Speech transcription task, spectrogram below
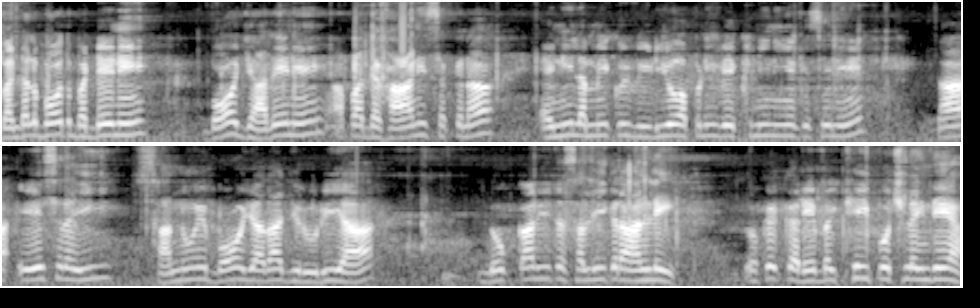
ਬੰਡਲ ਬਹੁਤ ਵੱਡੇ ਨੇ ਬਹੁਤ ਜ਼ਿਆਦੇ ਨੇ ਆਪਾਂ ਦਿਖਾ ਨਹੀਂ ਸਕਣਾ। ਇੰਨੀ ਲੰਮੀ ਕੋਈ ਵੀਡੀਓ ਆਪਣੀ ਵੇਖਣੀ ਨਹੀਂ ਹੈ ਕਿਸੇ ਨੇ। ਤਾਂ ਇਸ ਲਈ ਸਾਨੂੰ ਇਹ ਬਹੁਤ ਜ਼ਿਆਦਾ ਜ਼ਰੂਰੀ ਆ ਲੋਕਾਂ ਦੀ ਤਸੱਲੀ ਕਰਾਉਣ ਲਈ, ਕਿਉਂਕਿ ਘਰੇ ਬੈਠੇ ਹੀ ਪੁੱਛ ਲੈਂਦੇ ਆ,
